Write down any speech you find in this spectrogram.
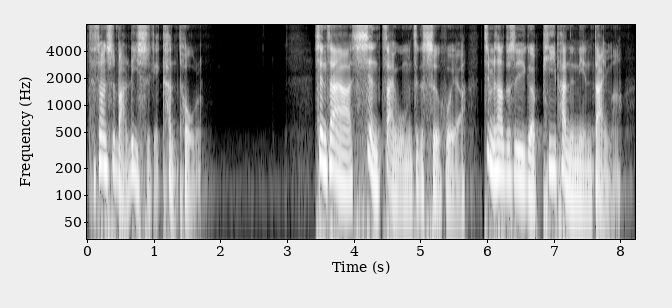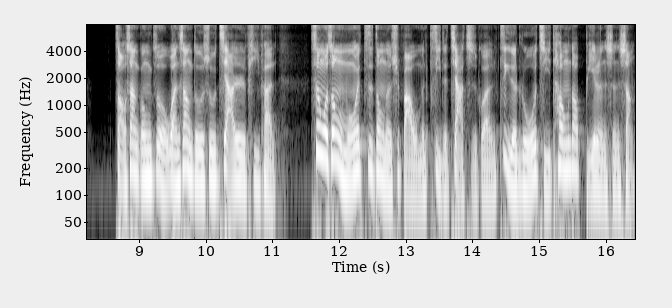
才算是把历史给看透了。现在啊，现在我们这个社会啊，基本上就是一个批判的年代嘛。早上工作，晚上读书，假日批判。生活中我们会自动的去把我们自己的价值观、自己的逻辑套用到别人身上，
